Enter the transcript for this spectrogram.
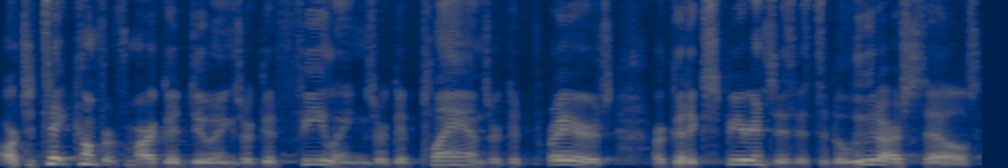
or to take comfort from our good doings or good feelings or good plans or good prayers or good experiences is to delude ourselves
